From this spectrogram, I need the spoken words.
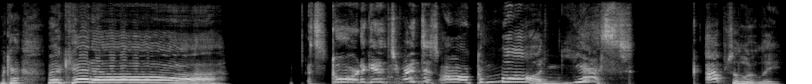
McKenna! McKenna! Scored against Juventus! Oh, come on! Yes! Absolutely!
